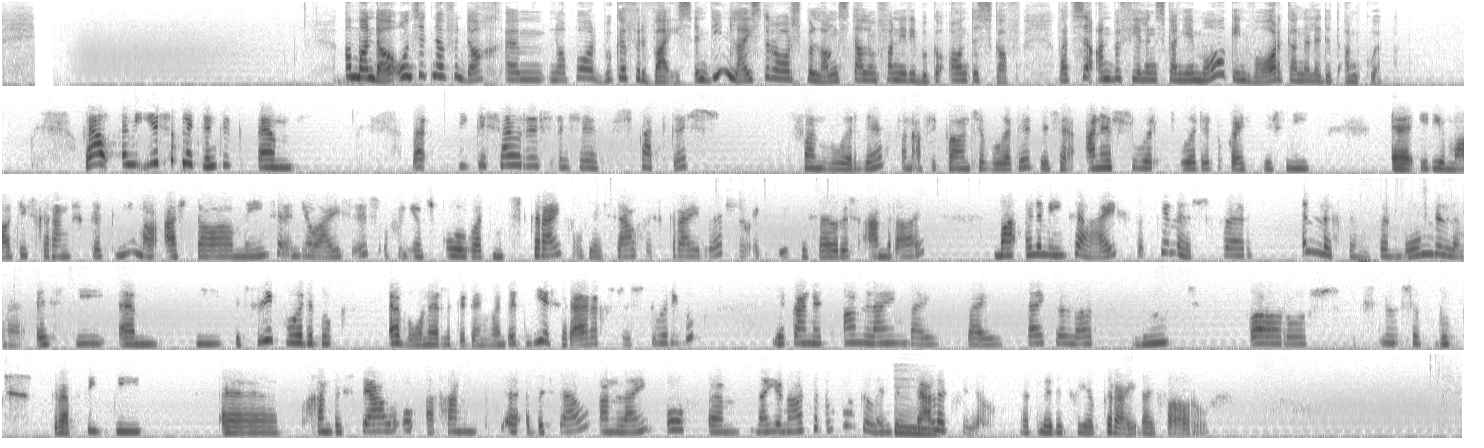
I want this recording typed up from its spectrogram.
Amanda, ons het nou vandag um, na 'n paar boeke verwys. Indien luisteraars belangstel om van hierdie boeke aan te skaf, watse aanbevelings kan jy maak en waar kan hulle dit aankoop? Wel, in die eerste plek dink ek ehm um, dat die thesaurus is 'n skatkis van woorde, van Afrikaanse woorde. Dis 'n ander soort woordeboek. Dit is nie uh, idiomaties gerangskik nie, maar as daar mense in jou huis is of in jou skool wat moet skryf of jy self 'n skrywer, sou ek die thesaurus aanraai. Maar in 'n mens se huis vir kinders vir inligting vir mondelinge is die ehm um, die bespreekwoordeboek 'n wonderlike ding want dit lees regtig so 'n storieboek. Jy kan dit aanlyn by by Takealot, Loot, Paros exclusive books, graffiti, uh gaan bestel of uh, gaan uh, bestel aanlyn of ehm um, na jou naaste boekwinkel en bestel dit mm. vir jou. Dat lê dit vir jou kry by Faro.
